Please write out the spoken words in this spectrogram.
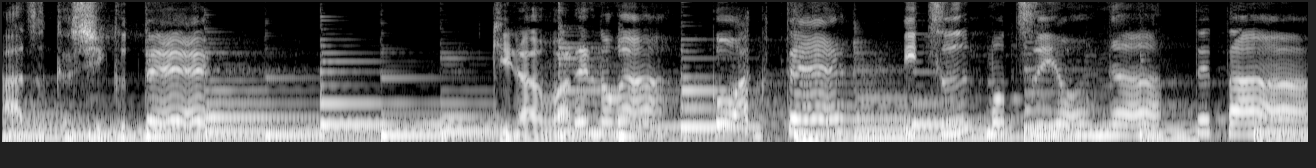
恥ずかしくて。嫌われるのが怖くて。いつも強がってた。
